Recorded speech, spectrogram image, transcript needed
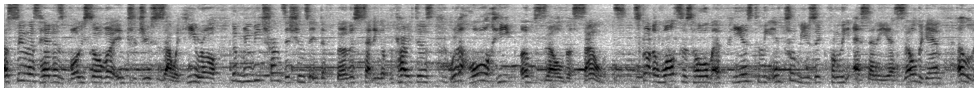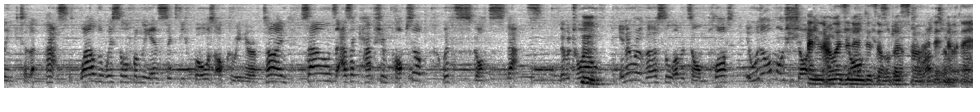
As soon as Hader's voiceover introduces our hero, the movie transitions into further setting up the characters with a whole heap of Zelda sounds. Scott and Wallace's home appears to the intro music from the SNES Zelda game, A Link to the Past, while the whistle from the N64's Ocarina of Time sounds as a caption pops up with Scott's stats. Number hmm. 12, In a reversal of its own plot, it was almost shot And in I wasn't York into Zelda, so I didn't know that.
